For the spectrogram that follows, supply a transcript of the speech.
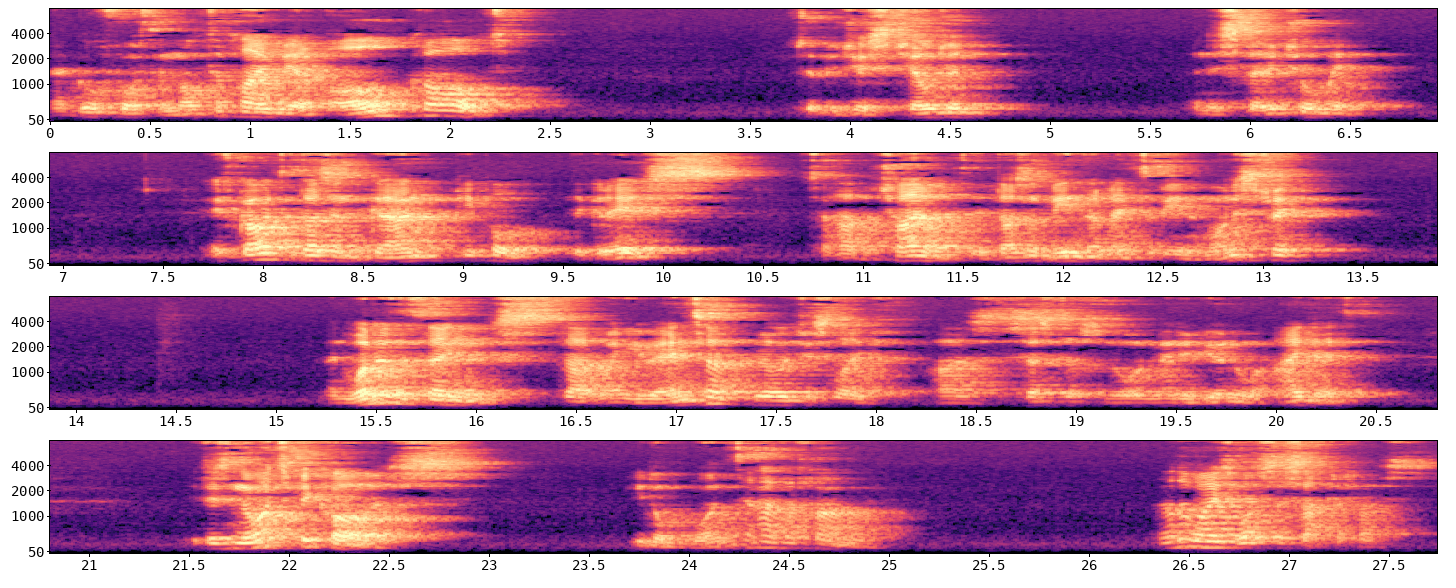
Now go forth and multiply. We are all called to produce children in the spiritual way. If God doesn't grant people the grace to have a child, it doesn't mean they're meant to be in a monastery. And one of the things that when you enter religious life, as sisters know, and many of you know what I did, it is not because you don't want to have a family. Otherwise, what's the sacrifice?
